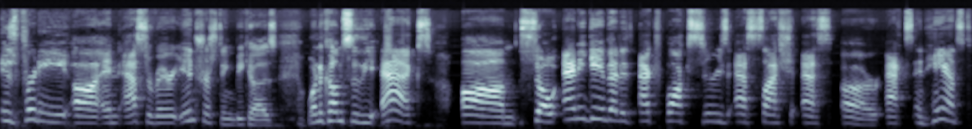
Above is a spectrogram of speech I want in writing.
is pretty uh, and S are very interesting because when it comes to the X, um, so any game that is Xbox Series S slash S or X enhanced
